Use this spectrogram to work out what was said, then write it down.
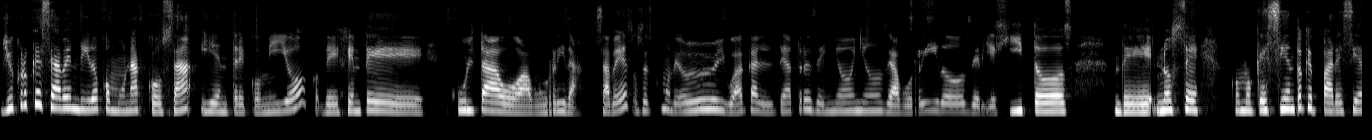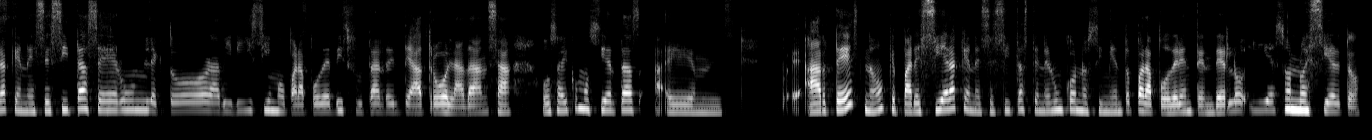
Yo creo que se ha vendido como una cosa, y entre comillas, de gente culta o aburrida, ¿sabes? O sea, es como de, uy, guacal, el teatro es de ñoños, de aburridos, de viejitos, de, no sé, como que siento que pareciera que necesita ser un lector avidísimo para poder disfrutar del teatro o la danza. O sea, hay como ciertas, em, artes, ¿no? Que pareciera que necesitas tener un conocimiento para poder entenderlo y eso no es cierto.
